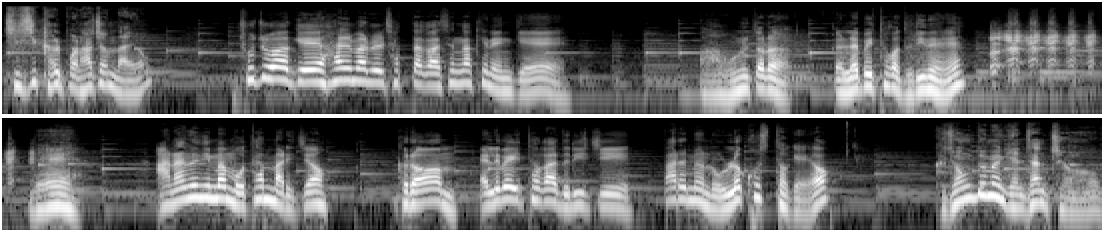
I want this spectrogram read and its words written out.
질식할 뻔 하셨나요? 초조하게 할 말을 찾다가 생각해낸 게, 아, 오늘따라 엘리베이터가 느리네. 네. 안 하는 이만 못한 말이죠. 그럼 엘리베이터가 느리지 빠르면 롤러코스터게요? 그 정도면 괜찮죠.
